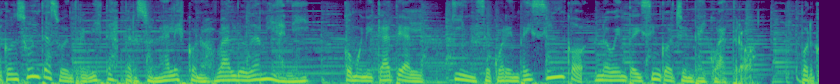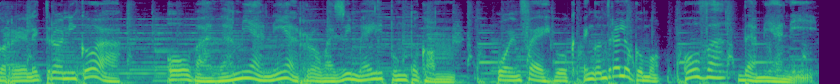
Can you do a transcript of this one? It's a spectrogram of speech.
Para consultas o entrevistas personales con Osvaldo Damiani, comunicate al 1545 9584. Por correo electrónico a ovadamiani.gmail.com o en Facebook encontralo como Ova Damiani.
